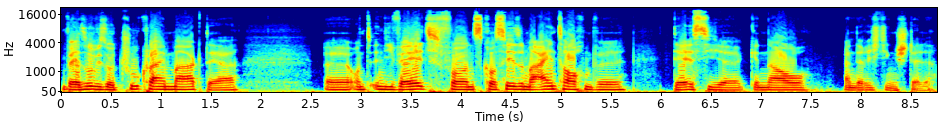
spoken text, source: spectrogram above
wer sowieso True Crime mag, der äh, und in die Welt von Scorsese mal eintauchen will, der ist hier genau an der richtigen Stelle.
